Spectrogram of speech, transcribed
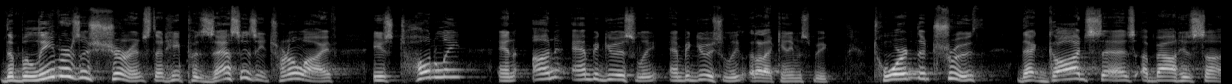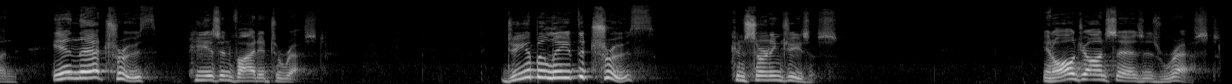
The believer's assurance that he possesses eternal life is totally and unambiguously, ambiguously, I can't even speak, toward the truth that God says about his Son. In that truth, he is invited to rest. Do you believe the truth concerning Jesus? And all John says is rest.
